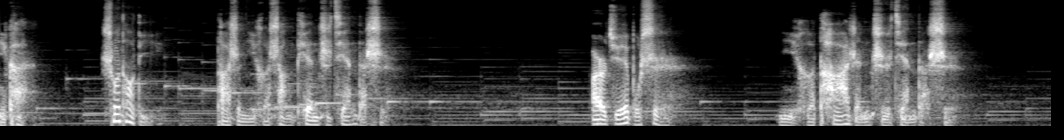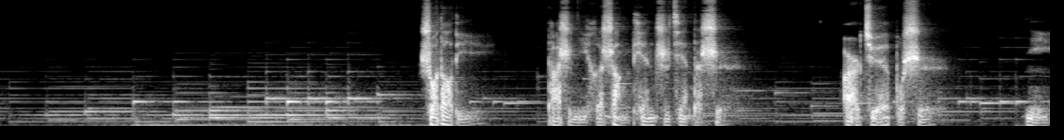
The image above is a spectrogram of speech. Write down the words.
你看，说到底，它是你和上天之间的事，而绝不是你和他人之间的事。说到底，它是你和上天之间的事，而绝不是你。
